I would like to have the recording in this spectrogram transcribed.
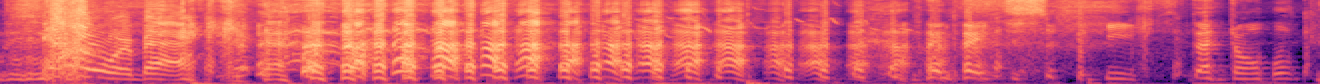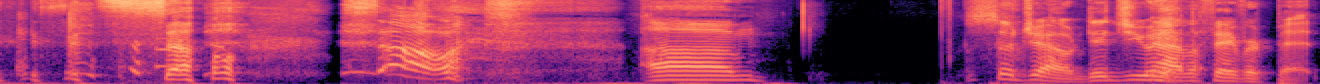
now we're back. My mic just peaked that whole. so, So, um, so, Joe, did you have a favorite bit?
